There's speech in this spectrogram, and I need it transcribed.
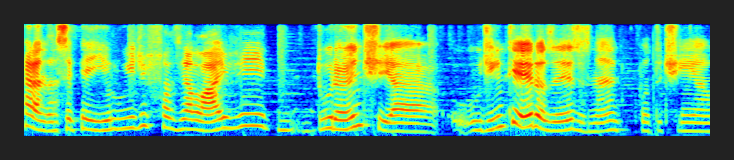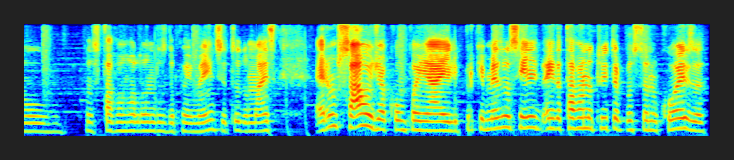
Cara, na CPI o Luigi fazia live durante a, o dia inteiro, às vezes, né? Enquanto tinha o. Quando estavam rolando os depoimentos e tudo mais. Era um sarro de acompanhar ele, porque mesmo assim ele ainda estava no Twitter postando coisa.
